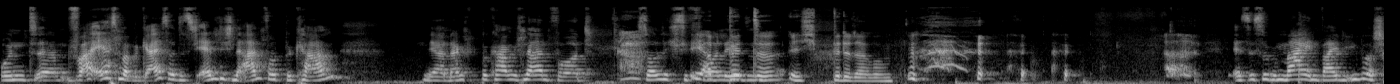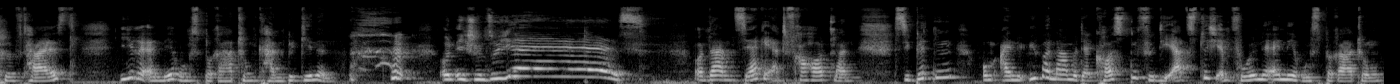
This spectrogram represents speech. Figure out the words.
und ähm, war erstmal begeistert, dass ich endlich eine Antwort bekam. Ja, und dann bekam ich eine Antwort. Soll ich sie Ja, vorlesen? bitte. Ich bitte darum. Es ist so gemein, weil die Überschrift heißt, Ihre Ernährungsberatung kann beginnen. und ich schon so, yes! Und dann, sehr geehrte Frau Hautmann, Sie bitten um eine Übernahme der Kosten für die ärztlich empfohlene Ernährungsberatung.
